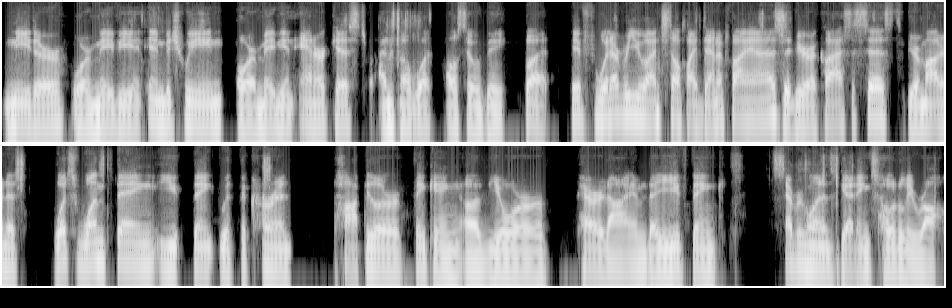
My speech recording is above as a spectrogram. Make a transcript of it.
neither, or maybe an in between, or maybe an anarchist. I don't know what else it would be. But if whatever you self identify as, if you're a classicist, if you're a modernist, what's one thing you think with the current popular thinking of your paradigm that you think everyone is getting totally wrong?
